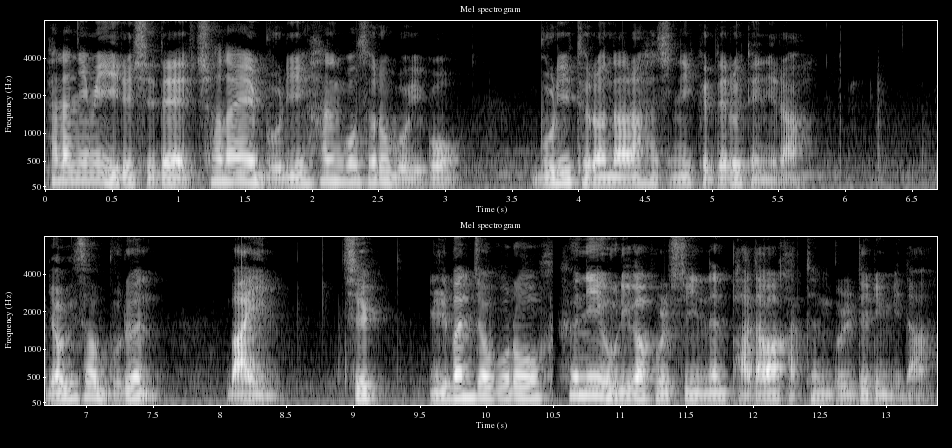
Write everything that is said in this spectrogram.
하나님이 이르시되 천하의 물이 한 곳으로 모이고 물이 드러나라 하시니 그대로 되니라. 여기서 물은 마임, 즉 일반적으로 흔히 우리가 볼 수 있는 바다와 같은 물들입니다.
